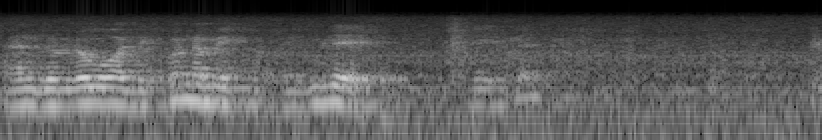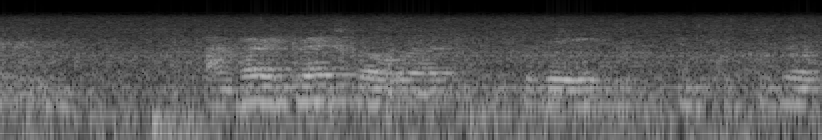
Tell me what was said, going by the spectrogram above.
and the law and economic regulation. I'm very grateful uh, to the Institute of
